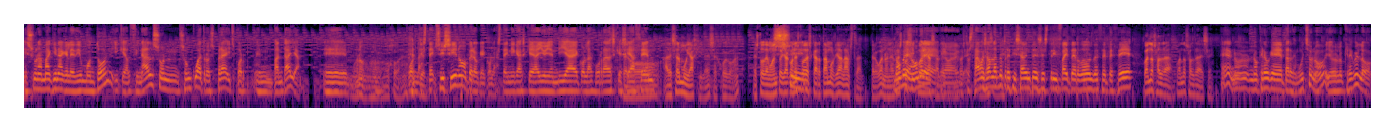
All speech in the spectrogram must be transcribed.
Es una máquina que le di un montón y que al final son, son cuatro sprites por, en pantalla. Eh, Bueno, ojo, ¿eh? con las sí, sí, no, pero que con las técnicas que hay hoy en día, eh, con las burradas que se hacen, Ha de ser muy ágil ¿eh? ese juego, ¿eh? Esto de momento ya con esto descartamos ya el Amstrad. Pero bueno, en el resto hombre, sí hombre, podría salir. sí podría hablando salir. precisamente de ese Street Fighter 2 de CPC. ¿Cuándo saldrá? ¿Cuándo saldrá ese? Eh, no, no creo que tarde mucho, ¿no? Yo lo, creo que lo.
